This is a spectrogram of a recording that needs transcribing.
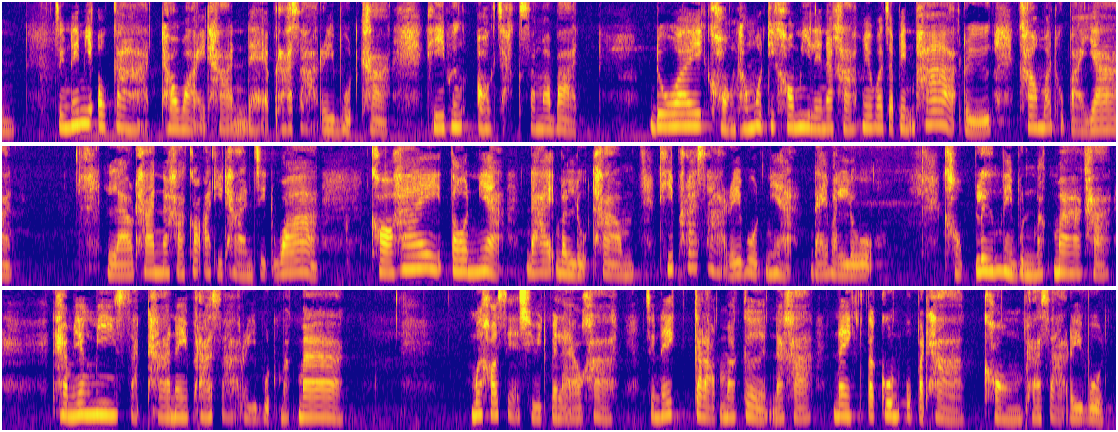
จึงได้มีโอกาสถวายทานแด่พระสารีบุตรค่ะ ที่เพิ่งออกจากสมบัติ ด้วยของทั้งหมดที่เขามีเลยนะคะ ไม่ว่าจะเป็นผ้าหรือข้าวมาทุปายาตแล้วท่านนะคะก็อธิษฐานจิตว่า ขอให้ตนเนี่ยได้บรรลุธรรมที่พระสารีบุตรเนี่ยได้บรรลุ เขาปลื้มในบุญมากๆค่ะ แถมยังมีศรัทธาในพระสารีบุตรมากๆเมื่อเขาเสียชีวิตไปแล้วค่ะ จึงได้กลับมาเกิดนะคะ ในตระกูลอุปถาของพระสารีบุตร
